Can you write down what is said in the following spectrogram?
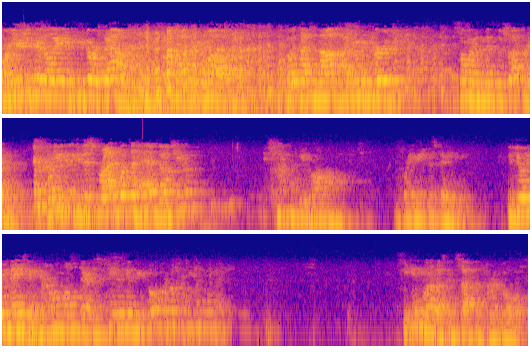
Or you should hear the lady a few doors down. So that's not how you encourage someone in the midst of suffering. What do you do? You describe what's ahead, don't you? It's not going to be long before you meet this baby. You're doing amazing. You're almost there. This pain is going to be over before you know it. See, any one of us can suffer for a goal.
